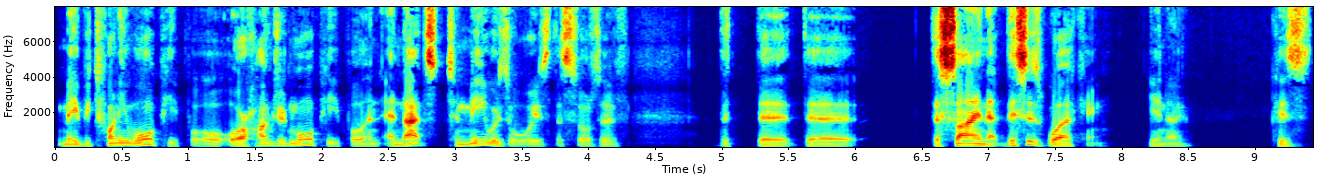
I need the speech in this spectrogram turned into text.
maybe 20 more people or, or 100 more people and and that's to me was always the sort of the the the the sign that this is working, you know, because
